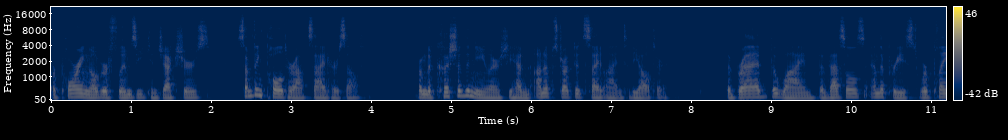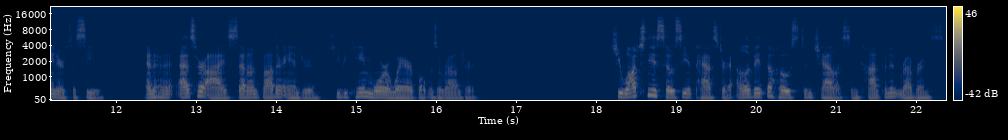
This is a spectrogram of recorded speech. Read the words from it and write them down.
or poring over flimsy conjectures, something pulled her outside herself. From the cush of the kneeler, she had an unobstructed sightline to the altar. The bread, the wine, the vessels, and the priest were plainer to see, and as her eyes set on Father Andrew, she became more aware of what was around her. She watched the associate pastor elevate the host and chalice in confident reverence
